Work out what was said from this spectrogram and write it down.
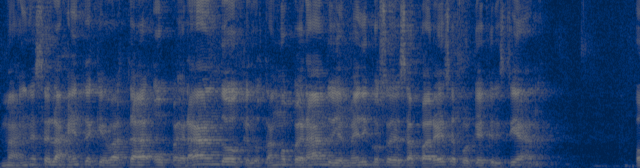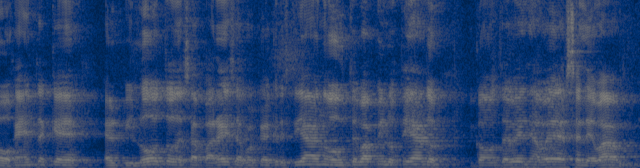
Imagínense la gente que va a estar operando, que lo están operando y el médico se desaparece porque es cristiano. O gente que el piloto desaparece porque es cristiano, o usted va piloteando y cuando usted viene a ver se le va,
